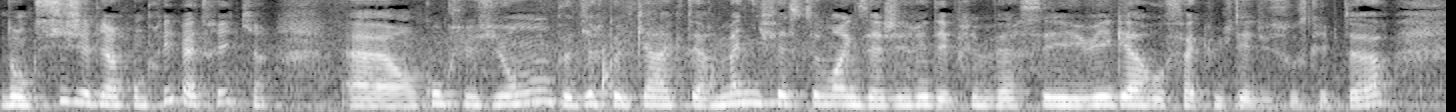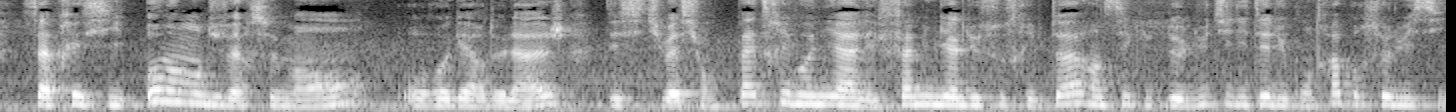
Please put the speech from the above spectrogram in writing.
Donc, si j'ai bien compris, Patrick, euh, en conclusion, on peut dire que le caractère manifestement exagéré des primes versées eu égard aux facultés du souscripteur s'apprécie au moment du versement, au regard de l'âge, des situations patrimoniales et familiales du souscripteur, ainsi que de l'utilité du contrat pour celui-ci.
